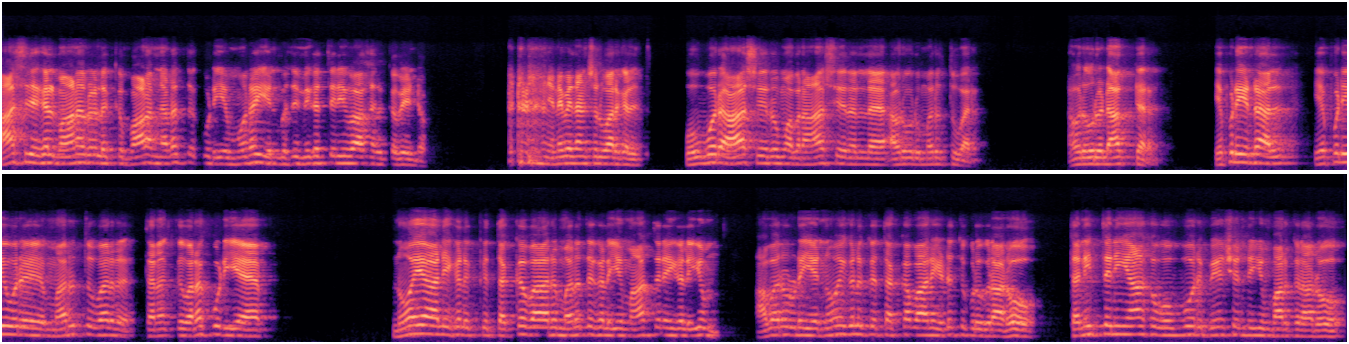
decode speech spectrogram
ஆசிரியர்கள் மாணவர்களுக்கு பாடம் நடத்தக்கூடிய முறை என்பது மிக தெளிவாக இருக்க வேண்டும். எனவேதான் சொல்வார்கள் ஒவ்வொரு ஆசிரியரும் அவர் ஆசிரியர் அல்ல அவர் ஒரு மருத்துவர் அவர் ஒரு டாக்டர். எப்படி என்றால் எப்படி ஒரு மருத்துவர் தனக்கு வரக்கூடிய நோயாளிகளுக்கு தக்கவாறு மருந்துகளையும் மாத்திரைகளையும் அவருடைய நோய்களுக்கு தக்கவாறு எடுத்துக் கொடுக்கிறாரோ தனித்தனியாக ஒவ்வொரு பேஷண்ட்டையும் பார்க்கிறாரோ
